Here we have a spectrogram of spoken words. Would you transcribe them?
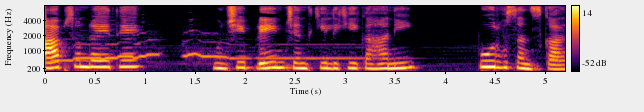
आप सुन रहे थे मुंशी प्रेमचंद की लिखी कहानी, पूर्व संस्कार।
